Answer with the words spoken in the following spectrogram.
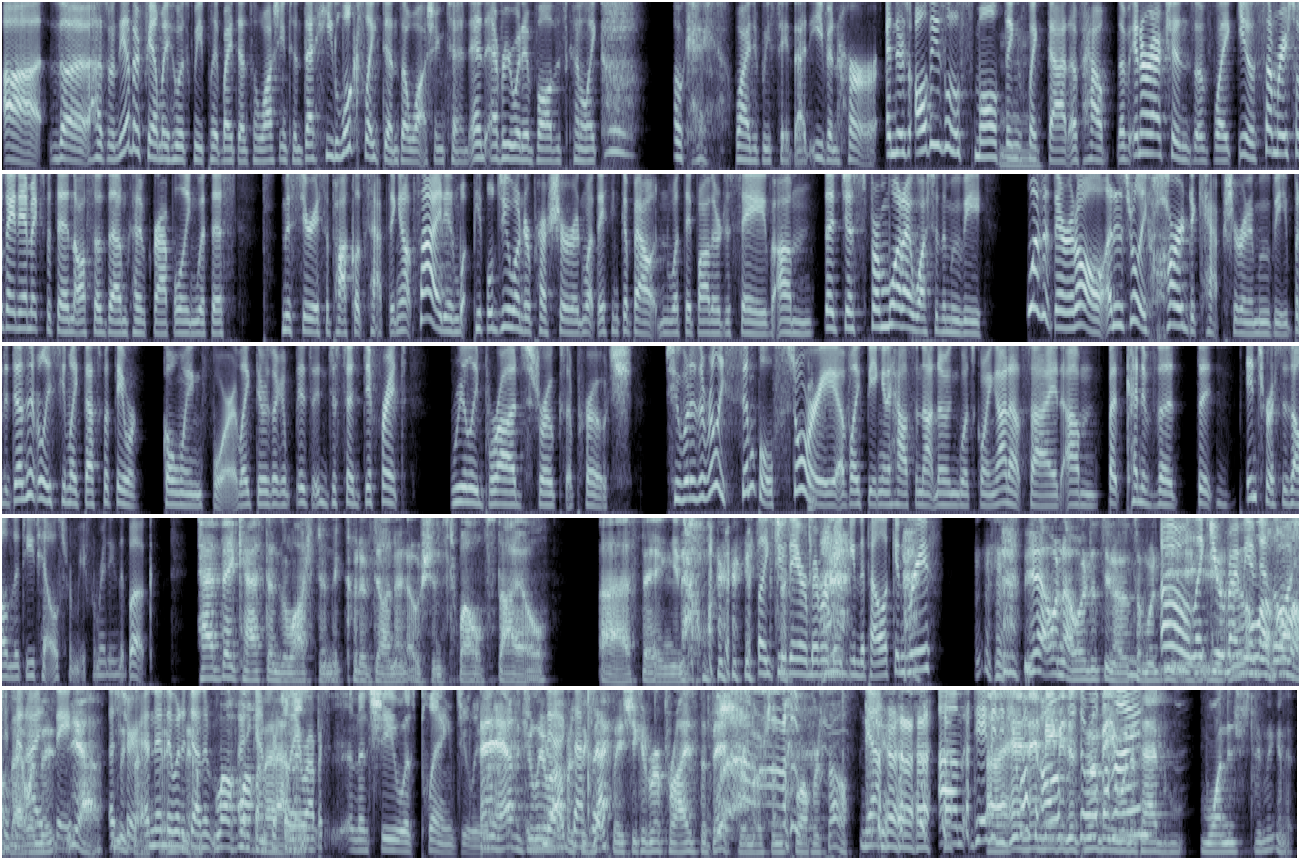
uh the husband of the other family who is going to be played by Denzel Washington that he looks like Denzel Washington and everyone involved is kind of like okay why did we say that? Even her. And there's all these little small things like that of how of interactions of like you know some racial dynamics but then also them kind of grappling with this mysterious apocalypse happening outside and what people do under pressure and what they think about and what they bother to save um that just from what i watched of the movie wasn't there at all and it's really hard to capture in a movie but it doesn't really seem like that's what they were going for like there's like a, it's just a different really broad strokes approach to what is a really simple story of like being in a house and not knowing what's going on outside. Um, but kind of the the interest is all in the details for me from reading the book. Had they cast Denzel Washington, they could have done an Ocean's Twelve style uh, thing, you know. where it's Like, do they remember making the Pelican Brief? Yeah, well, no, just you know, someone. Oh, like you remind me of love- Denzel love Washington. that I they- see. Yeah, That's true. And then they would have Yeah. done it Love- again for that. Julia and then, Roberts. and then she was playing Julia And Roberts. yeah, Julia Yeah, Roberts, exactly. exactly. She could reprise the bit for Ocean's Twelve herself. Yeah. Um, David, Uh, did you and watch then all maybe of this the World movie would have had one interesting thing in it.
